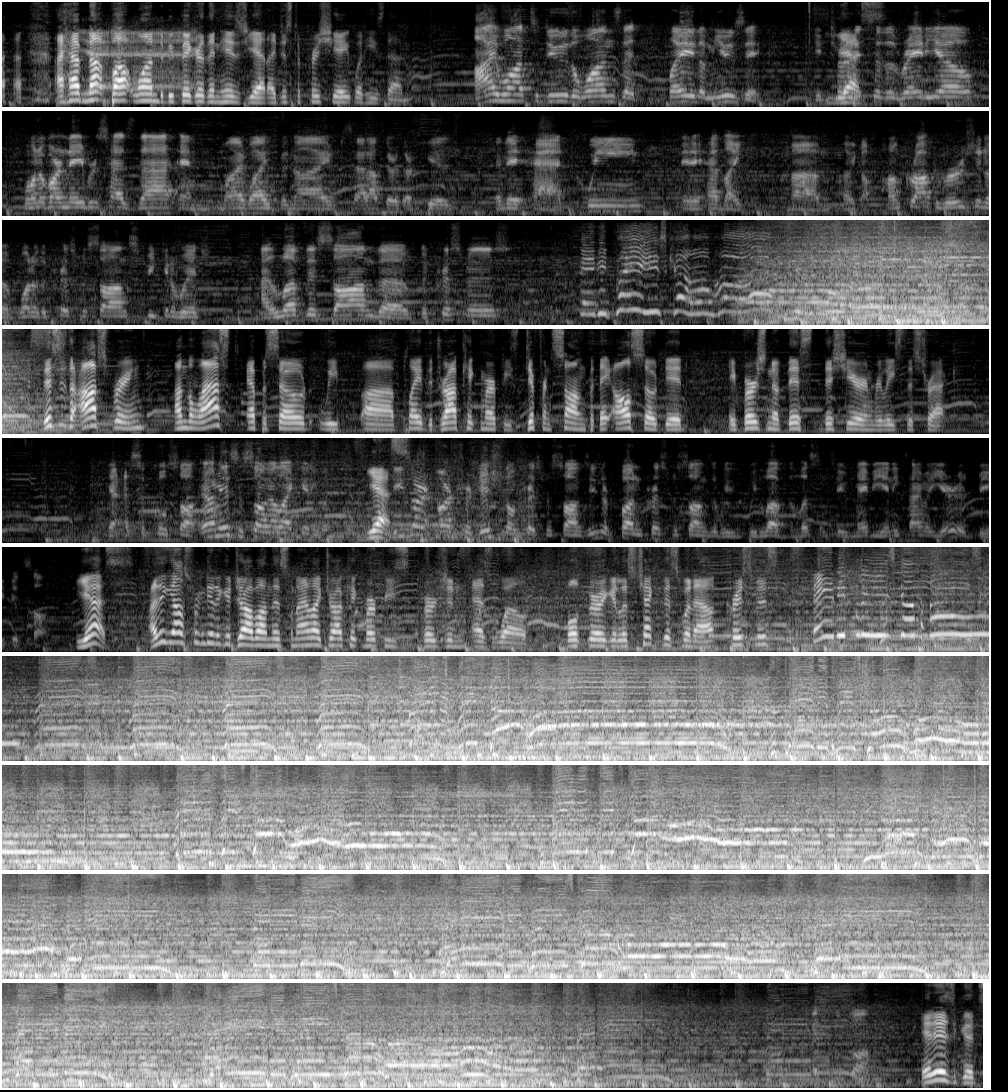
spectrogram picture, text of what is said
I have not bought one to be bigger than his yet. I just appreciate what he's done. I want to do the ones that play the music. You turn Yes. it to the radio. One of our neighbors has that, and my wife and I sat out there with our kids, and it had Queen, and it had like um, like a punk rock version of one of the Christmas songs. Speaking of which, I love this song, the the Christmas. Baby, please come home. This is the Offspring. On the last episode, we uh, played the Dropkick Murphys' different song, but they also did a version of this this year and released this track. Yeah, that's a cool song. I mean, it's a song I like anyway. Yes. These aren't our traditional Christmas songs. These are fun Christmas songs that we, we love to listen to. Maybe any time of year it'd be a good song. Yes. I think Offspring did a good job on this one. I like Dropkick Murphys' version as well. Both very good. Let's check this one out. Christmas. Baby, please come home.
